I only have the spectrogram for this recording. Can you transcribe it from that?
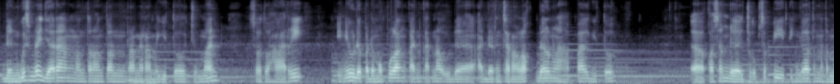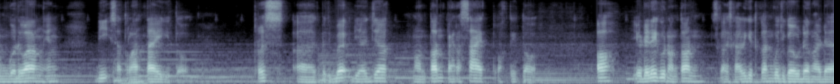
Dan gue sebenarnya jarang nonton-nonton rame-rame gitu cuman suatu hari ini udah pada mau pulang kan karena udah ada rencana lockdown lah apa gitu uh, kosan udah cukup sepi tinggal teman-teman gue doang yang di satu lantai gitu. Terus uh, tiba-tiba diajak nonton Parasite waktu itu. Oh yaudah deh gue nonton sekali-sekali gitu kan. Gue juga udah nggak ada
